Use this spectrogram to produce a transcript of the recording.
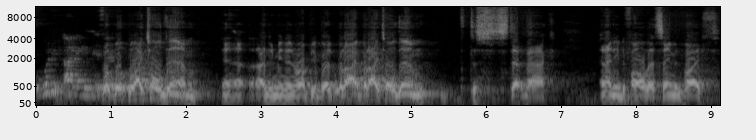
What do, I mean? Is Well, there, well, well, I told them, and I I didn't mean to interrupt you, but, but I, but I told them to step back, and I need to follow that same advice.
